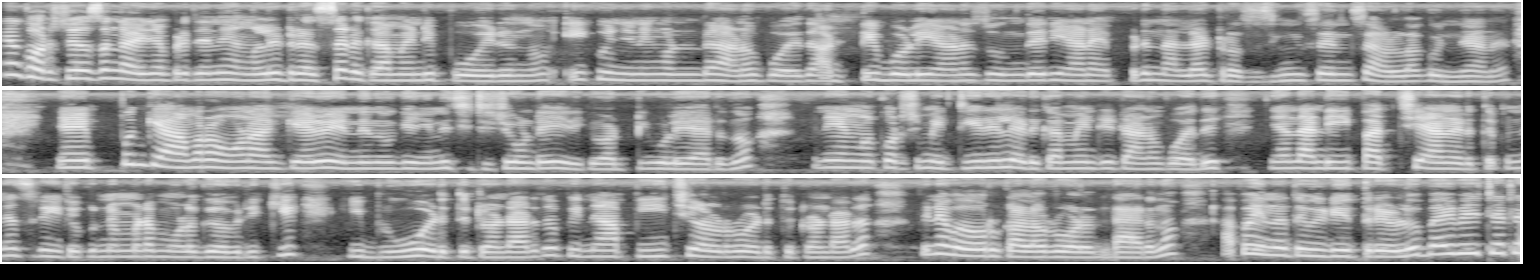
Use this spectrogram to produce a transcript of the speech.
ഞാൻ കുറച്ച് ദിവസം കഴിഞ്ഞപ്പോഴത്തേന് ഞങ്ങൾ ഡ്രസ്സ് എടുക്കാൻ വേണ്ടി പോയിരുന്നു. ഈ കുഞ്ഞിനെ കൊണ്ടാണ് പോയത്. അടിപൊളിയാണ് സുന്ദരിയാണ് എപ്പോഴും നല്ല ഡ്രസ്സിങ് സെൻസ് ഉള്ള കുഞ്ഞാണ്. ഞാൻ എപ്പം ക്യാമറ ഓൺ ആക്കിയാലും എന്നെ നോക്കി ഇങ്ങനെ ചിരിച്ചുകൊണ്ടേ ഇരിക്കും. അടിപൊളിയായിരുന്നു. പിന്നെ ഞങ്ങൾ കുറച്ച് മെറ്റീരിയൽ എടുക്കാൻ വേണ്ടിയിട്ടാണ് പോയത്. ഞാൻ തണ്ട് ഈ പച്ചയാണ് എടുത്തത്. പിന്നെ ശ്രീകുഞ്ഞമ്മയുടെ മുളക് ഗൗരിക്ക് ഈ ബ്ലൂ എടുത്തിട്ടുണ്ടായിരുന്നു. പിന്നെ ആ പീച്ച് കളറും എടുത്തിട്ടുണ്ടായിരുന്നു. പിന്നെ വേറൊരു കളറും ഉണ്ടായിരുന്നു. അപ്പോൾ ഇന്നത്തെ വീഡിയോ ഇത്രയേ ഉള്ളൂ. Bye bye tata.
